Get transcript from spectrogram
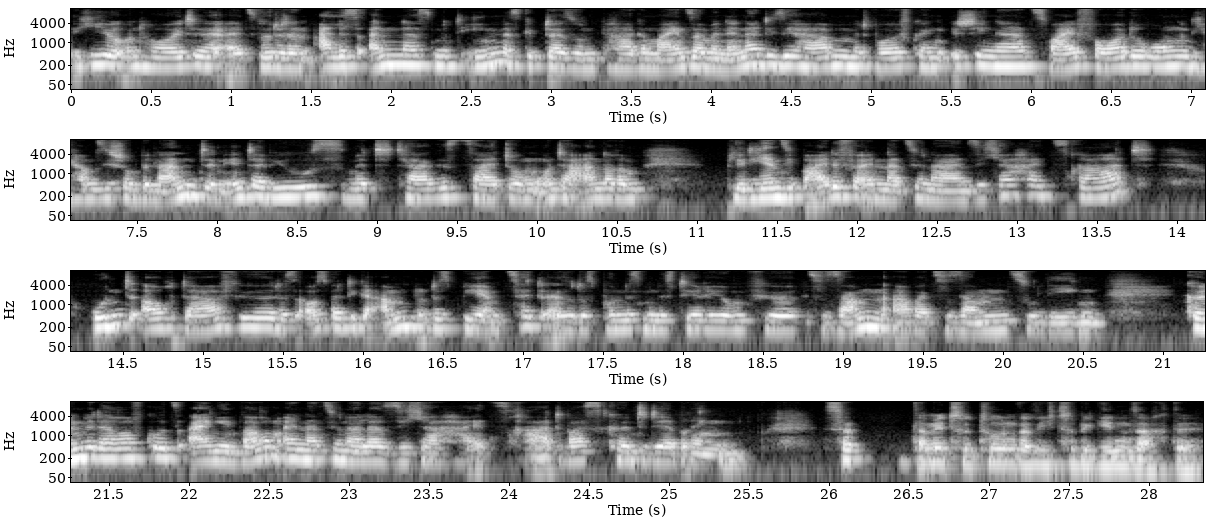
hier und heute, als würde dann alles anders mit Ihnen. Es gibt da so ein paar gemeinsame Nenner, die Sie haben mit Wolfgang Ischinger. Zwei Forderungen, die haben Sie schon benannt in Interviews mit Tageszeitungen. Unter anderem plädieren Sie beide für einen nationalen Sicherheitsrat und auch dafür, das Auswärtige Amt und das BMZ, also das Bundesministerium für Zusammenarbeit zusammenzulegen. Können wir darauf kurz eingehen? Warum ein nationaler Sicherheitsrat? Was könnte der bringen? Es hat damit zu tun, was ich zu Beginn sagte.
